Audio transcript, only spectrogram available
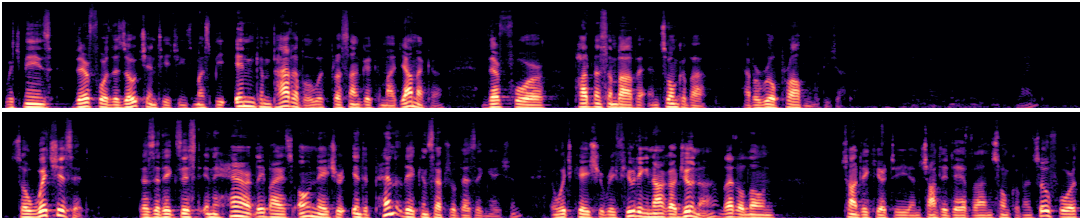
Which means, therefore, the Dzogchen teachings must be incompatible with Prasangika Madhyamaka. Therefore, Padmasambhava and Tsongkhapa have a real problem with each other. So, which is it? Does it exist inherently by its own nature, independently of conceptual designation, in which case you're refuting Nagarjuna, let alone Chandrakirti and Shantideva and Tsongkhapa and so forth,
